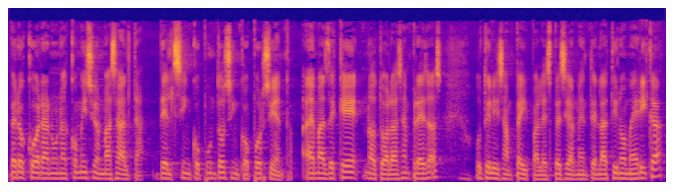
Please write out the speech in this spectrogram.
pero cobran una comisión más alta del 5.5%. Además de que no todas las empresas utilizan PayPal, especialmente en Latinoamérica.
